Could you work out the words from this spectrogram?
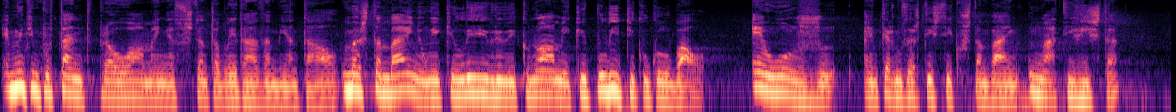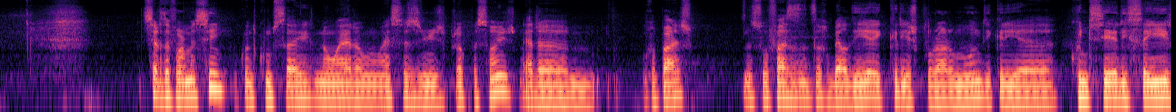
É muito importante para o homem a sustentabilidade ambiental, mas também um equilíbrio económico e político global. É hoje, em termos artísticos, também um ativista? De certa forma, sim. Quando comecei, não eram essas as minhas preocupações. Era um rapaz na sua fase de rebeldia e queria explorar o mundo e queria conhecer e sair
